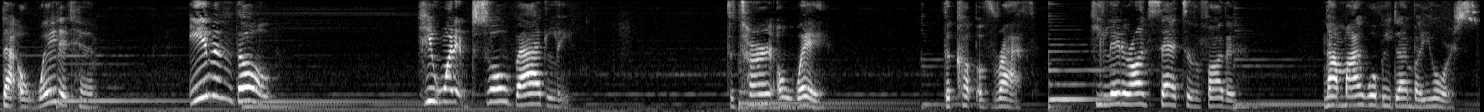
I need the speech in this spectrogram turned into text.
that awaited him, even though he wanted so badly to turn away the cup of wrath. He later on said to the Father, Not my will be done, but yours.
